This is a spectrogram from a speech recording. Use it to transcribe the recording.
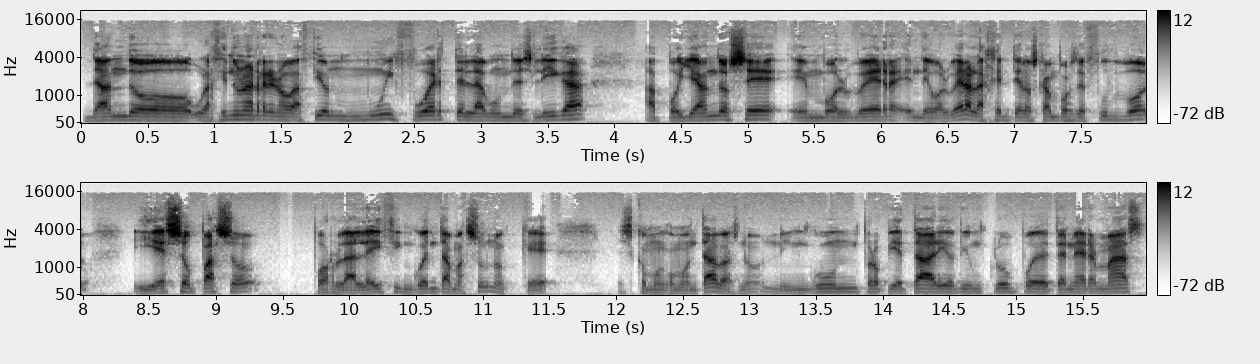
dando, haciendo una renovación muy fuerte en la Bundesliga, apoyándose en volver, en devolver a la gente a los campos de fútbol y eso pasó por la ley 50 más 1, que es como comentabas, ¿no? Ningún propietario de un club puede tener más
